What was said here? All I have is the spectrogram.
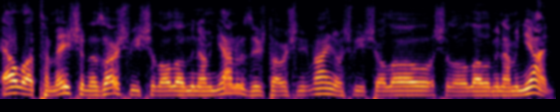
ella tamesha nazar shvi shalola min aminyan, v'zir tower shinit ma, no shvi shalola min aminyan.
